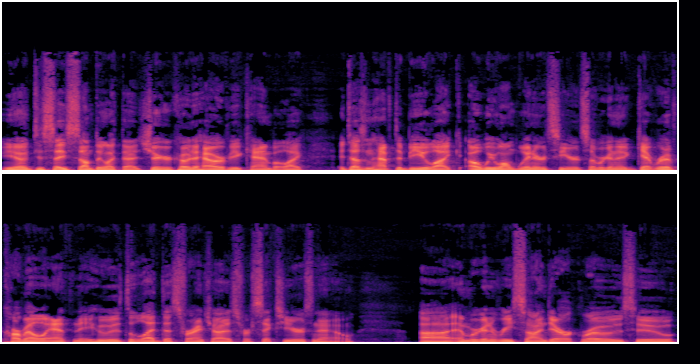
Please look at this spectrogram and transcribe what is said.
You know, just say something like that. Sugarcoat it however you can, but like it doesn't have to be like, oh, we want winners here, so we're gonna get rid of Carmelo Anthony, who has led this franchise for six years now. Uh, and we're gonna re-sign Derrick Rose, who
